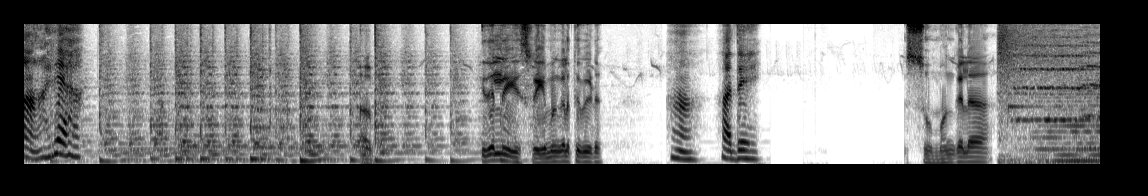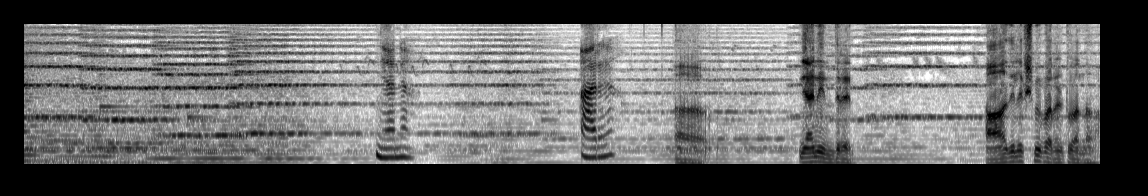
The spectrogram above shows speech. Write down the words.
ആരാ? ഇതല്ലേ ഈ ശ്രീമംഗലത്ത് വീട്? ആ അതെ. സുമംഗല. ഞാനാ. ആരാ? ആ, ഞാൻ ഇന്ദ്രൻ. ആദിലക്ഷ്മി പറഞ്ഞിട്ട് വന്നതാ.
